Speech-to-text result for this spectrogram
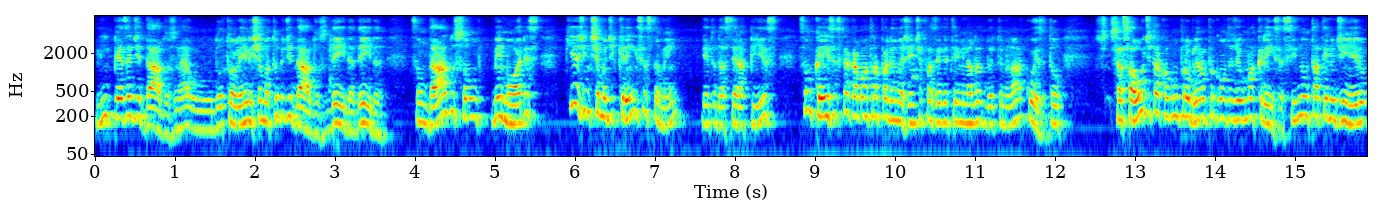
limpeza de dados. Né? O Dr. Lane chama tudo de dados, Deida, Deida. São dados, são memórias, que a gente chama de crenças também, dentro das terapias, são crenças que acabam atrapalhando a gente a fazer determinada, determinada coisa. Então, se a saúde está com algum problema é por conta de alguma crença. Se não está tendo dinheiro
